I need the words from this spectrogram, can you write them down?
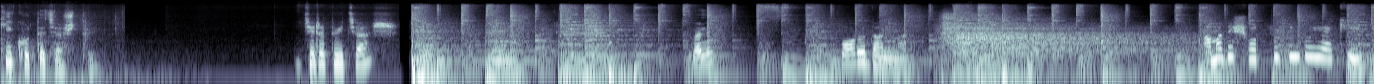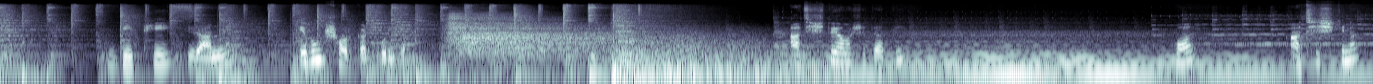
কি করতে চাস তুই? যেটা তুই চাস? মানে? বড় দান মারা আমাদের শত্রু কিন্তু ওই একই। বিথি, রানু এবং সরকার পরিবার। আছিস তুই আমার সাথে আপনি বল, আছিস কিনা?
